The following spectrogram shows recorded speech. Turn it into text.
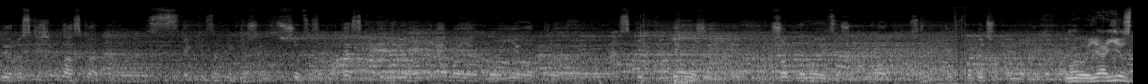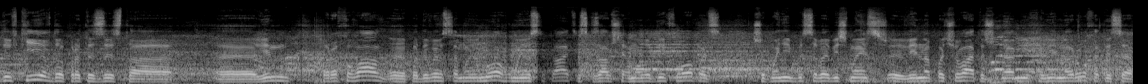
Ти Розкажи, будь ласка, е, скільки взагалі грошей, що це за протез, скільки на нього треба, якби, і от е, скільки є вже, і що планується, щоб його все-таки зробити, щоб могли. Ну, я їздив в Київ до протезиста. Е, Він порахував, е, подивився мою ногу, мою ситуацію, сказав, що я молодий хлопець, щоб мені себе більш-менш е, вільно почувати, щоб я міг вільно рухатися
